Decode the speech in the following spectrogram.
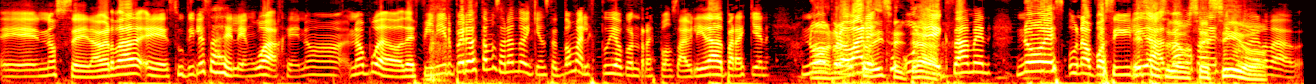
Eh, no sé, la verdad, eh, sutilezas del lenguaje, no, no puedo definir, pero estamos hablando de quien se toma el estudio con responsabilidad, para quien no, aprobar un tra. examen no es una posibilidad. Eso es Vamos a decir la obsesivo. verdad.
